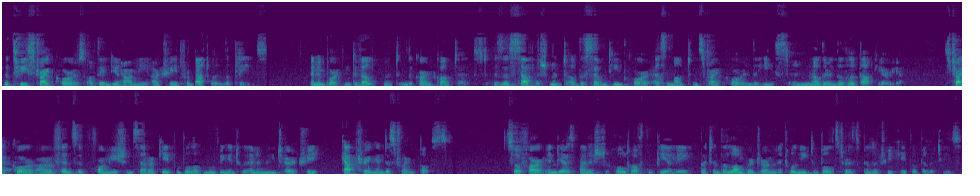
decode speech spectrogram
the three strike corps of the Indian Army are trained for battle in the plains. An important development in the current context is the establishment of the 17th Corps as a mountain strike corps in the east and another in the Ladakh area. Strike corps are offensive formations that are capable of moving into enemy territory, capturing and destroying posts. So far, India has managed to hold off the PLA, but in the longer term it will need to bolster its military capabilities.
